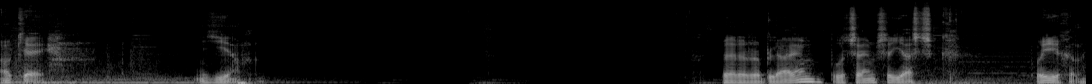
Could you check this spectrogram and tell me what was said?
Окей. Є. Переробляємо, получаємо ще ящик. Поїхали.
